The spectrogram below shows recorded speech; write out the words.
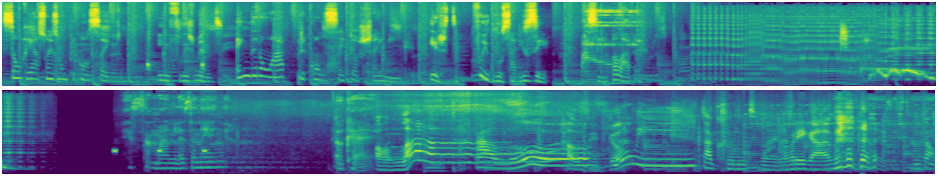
São reações a um preconceito. Infelizmente, ainda não há preconceito ao shaming. Este foi o Glossário Z. Passem a palavra. Is someone listening? Okay. Olá! Alô! How's it going? Está a correr muito bem, obrigada. Então,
